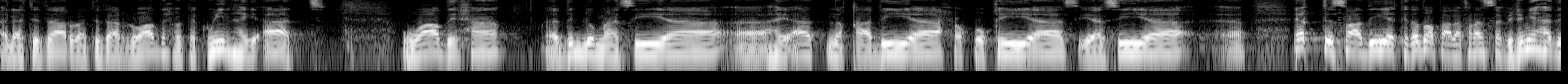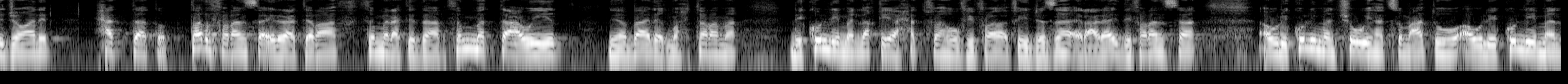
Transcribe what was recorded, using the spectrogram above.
الاعتذار والاعتذار الواضح وتكوين هيئات واضحة دبلوماسية هيئات نقابية حقوقية سياسية اقتصادية تضغط على فرنسا في جميع هذه الجوانب. حتى تضطر فرنسا إلى الاعتراف ثم الاعتذار ثم التعويض بمبالغ محترمة لكل من لقي حتفه في في الجزائر على يد فرنسا أو لكل من شوهت سمعته أو لكل من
